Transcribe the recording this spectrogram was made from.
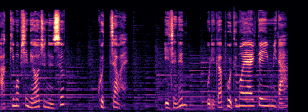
아낌없이 내어주는 숲, 곶자왈. 이제는 우리가 보듬어야 할 때입니다.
